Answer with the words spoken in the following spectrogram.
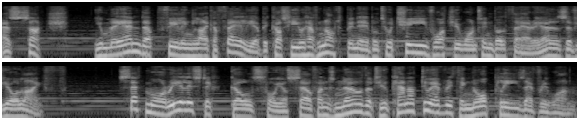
As such, you may end up feeling like a failure because you have not been able to achieve what you want in both areas of your life. Set more realistic goals for yourself and know that you cannot do everything nor please everyone.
